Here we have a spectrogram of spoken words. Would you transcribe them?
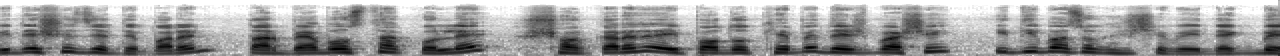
বিদেশে যেতে পারেন, তার ব্যবস্থা করলে সরকারের এই পদক্ষেপে দেশবাসী ইতিবাচক হিসেবেই দেখবে।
